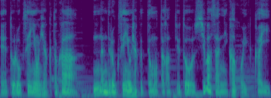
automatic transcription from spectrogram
えっと6400とかなんで6400って思ったかっていうと柴さんに過去1回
